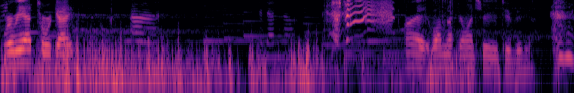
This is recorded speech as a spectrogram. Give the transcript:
Where we at, tour guide? Uh, I don't know. Alright, well, I'm not gonna watch your YouTube video.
